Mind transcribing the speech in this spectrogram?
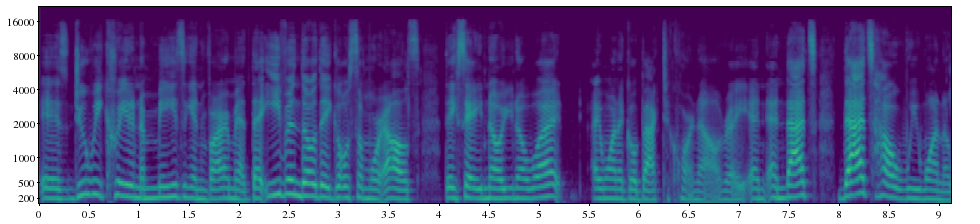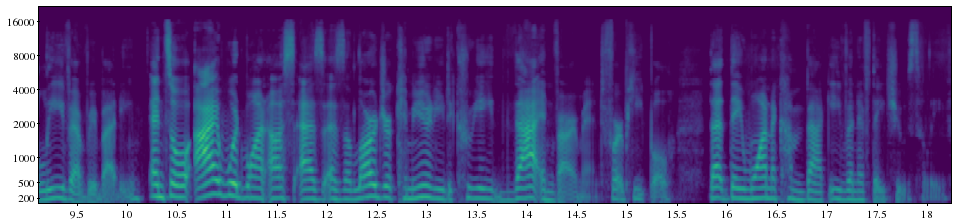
Is do we create an amazing environment that even though they go somewhere else, they say, no, you know what? I want to go back to Cornell, right? And and that's that's how we want to leave everybody. And so I would want us as as a larger community to create that environment for people that they want to come back even if they choose to leave.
